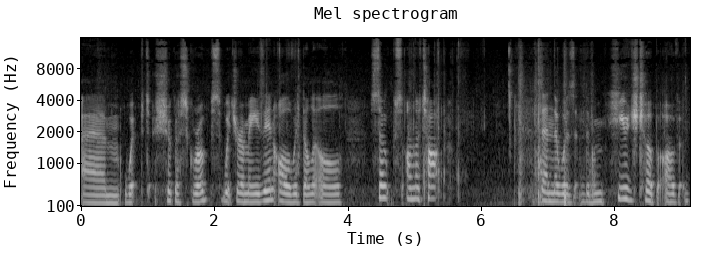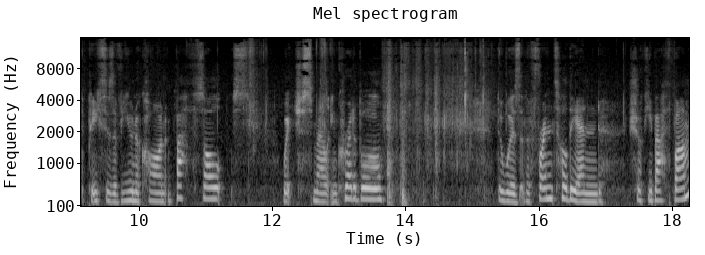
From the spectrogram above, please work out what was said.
um, Whipped Sugar Scrubs, which are amazing, all with the little soaps on the top. Then there was the huge tub of the pieces of unicorn bath salts, which smell incredible. There was the Friend Till the End Chucky Bath Bomb,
